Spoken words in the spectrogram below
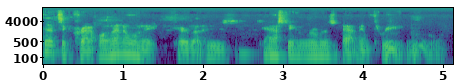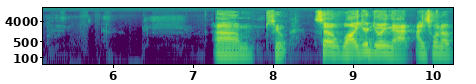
that's a crap one. I don't want to care about who's casting rumors. Batman three. Ooh. Um. So, so while you're doing that, I just want to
